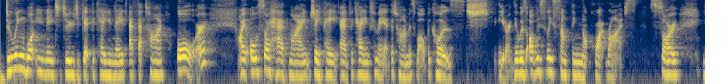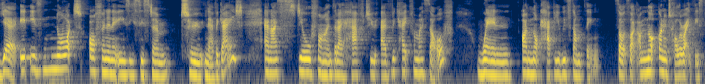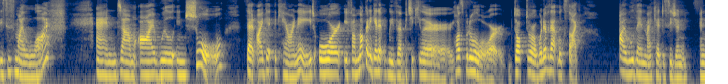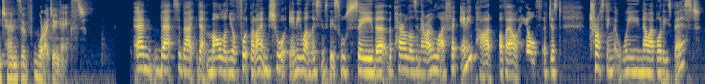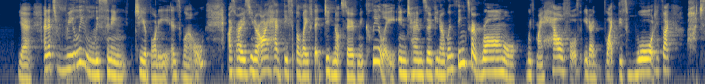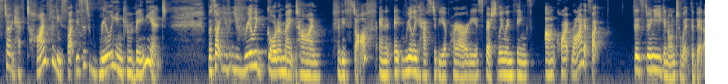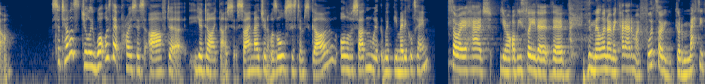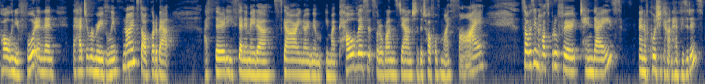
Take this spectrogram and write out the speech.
doing what you need to do to get the care you need at that time. Or I also had my GP advocating for me at the time as well because, you know, there was obviously something not quite right. So, yeah, it is not often an easy system to navigate. And I still find that I have to advocate for myself when I'm not happy with something. So it's like, I'm not going to tolerate this. This is my life. And um, I will ensure that I get the care I need. Or if I'm not going to get it with a particular hospital or doctor or whatever that looks like, I will then make a decision in terms of what I do next. And that's about that mole on your foot. But I'm sure anyone listening to this will see the, the parallels in their own life for any part of our health of just trusting that we know our bodies best. Yeah. And it's really listening to your body as well. I suppose, you know, I had this belief that did not serve me clearly in terms of, you know, when things go wrong or with my health or, you know, like this wart, it's like, oh, I just don't have time for this. Like, this is really inconvenient. But it's like, you've, you've really got to make time for this stuff. And it, it really has to be a priority, especially when things aren't quite right. It's like, the sooner you get onto it, the better. So tell us, Julie, what was that process after your diagnosis? I imagine it was all systems go all of a sudden with, with your medical team. So I had, you know, obviously the, the, the melanoma cut out of my foot. So you got a massive hole in your foot, and then they had to remove lymph nodes. So I've got about a 30 centimeter scar, you know, in, in my pelvis. It sort of runs down to the top of my thigh. So I was in hospital for 10 days. And of course, you can't have visitors.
